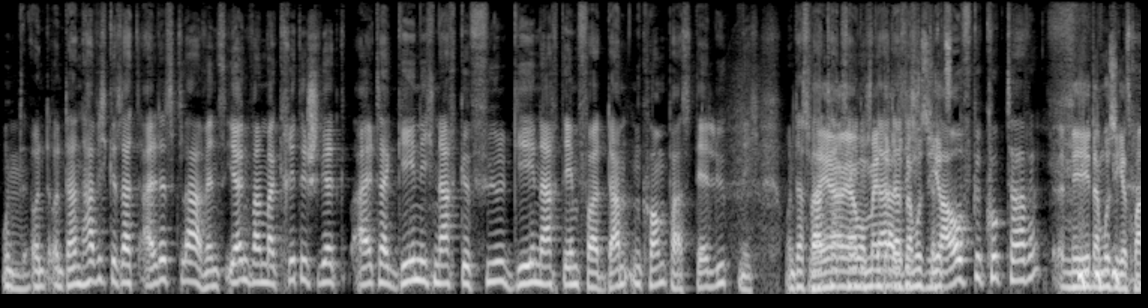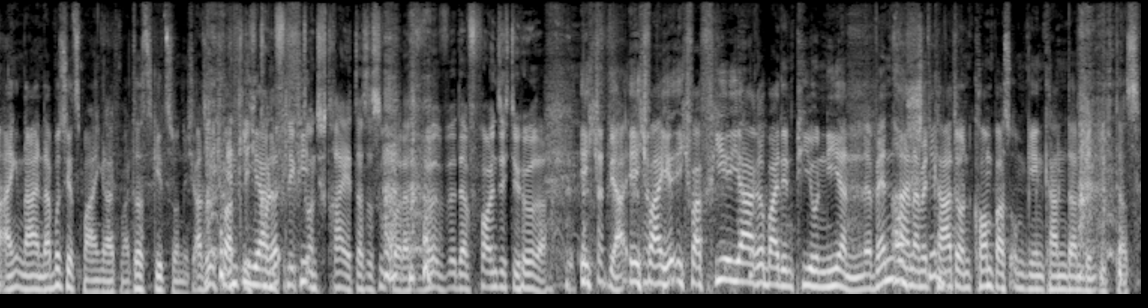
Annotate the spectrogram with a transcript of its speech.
und, mhm. und, und dann habe ich gesagt, alles klar, wenn es irgendwann mal kritisch wird, Alter, geh nicht nach Gefühl, geh nach dem verdammten Kompass, der lügt nicht. Und das war naja, tatsächlich ja, Moment, da, also, da muss ich drauf jetzt, geguckt habe. Nee, da muss ich jetzt mal, ein, nein, da muss ich jetzt mal eingreifen, das geht so nicht. Also ich war Endlich Jahre, Konflikt vier, und Streit, das ist super. Das, da freuen sich die Hörer. Ich, ja, ich war, ich war vier Jahre bei den Pionieren. Wenn oh, einer stimmt. mit Karte und Kompass umgehen kann, dann bin ich das.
